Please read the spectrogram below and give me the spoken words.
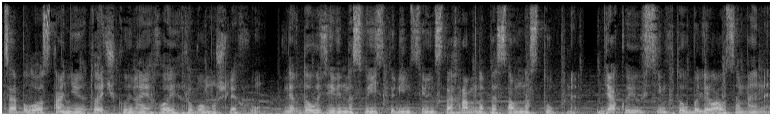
Це було останньою точкою на його ігровому шляху. Невдовзі він на своїй сторінці в інстаграм написав наступне: Дякую всім, хто вболівав за мене,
